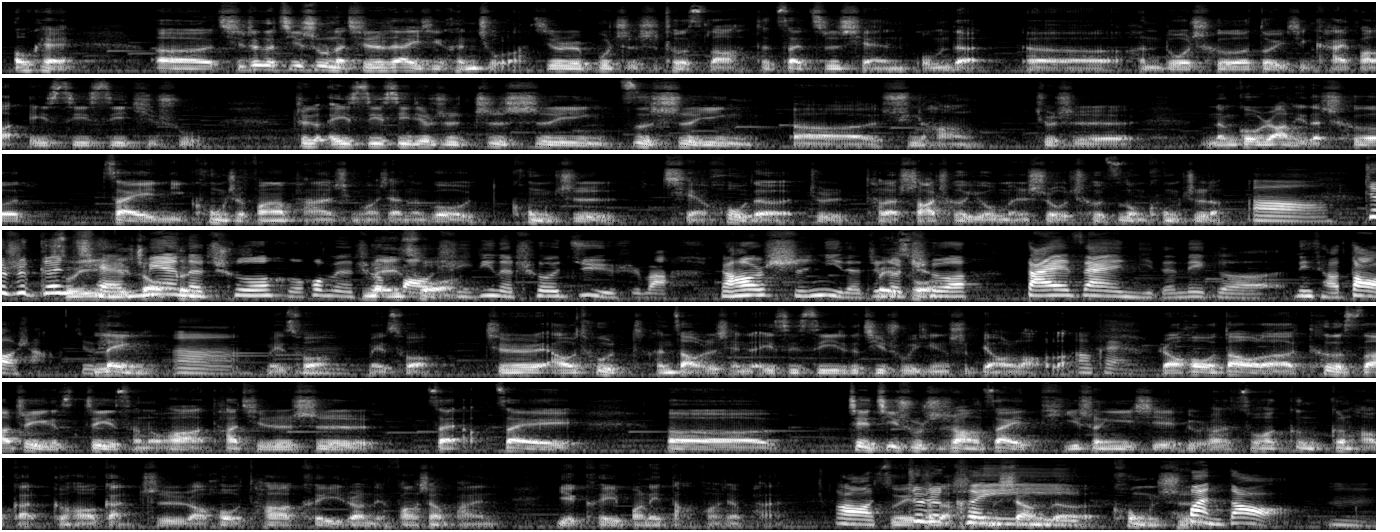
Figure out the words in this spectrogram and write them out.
OK，呃，其实这个技术呢，其实它已经很久了，就是不只是特斯拉，它在之前我们的呃很多车都已经开发了 ACC 技术。这个 ACC 就是自适应自适应呃巡航，就是能够让你的车在你控制方向盘的情况下，能够控制前后的，就是它的刹车、油门是由车自动控制的。哦，就是跟前面的车和后面的车保持一定的车距是吧？然后使你的这个车待在你的那个那条道上，就是 Lane 嗯，没错，嗯没错。其实 L2 很早之前的 ACC 这个技术已经是比较老了。OK，然后到了特斯拉这一这一层的话，它其实是在在呃这技术之上再提升一些，比如说做更更好感更好感知，然后它可以让你方向盘也可以帮你打方向盘，哦，所以就是可以它的横向的控制。换道，嗯。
